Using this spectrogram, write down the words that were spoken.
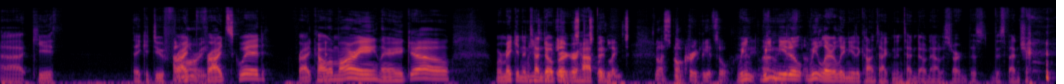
uh, Keith. They could do fried Calamari. fried squid, fried calamari. There you go. We're making Nintendo Burger happen. squidlings. That's not creepy at all. We we Um, need a we literally need to contact Nintendo now to start this this venture.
